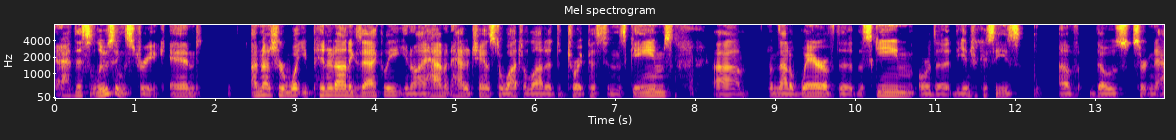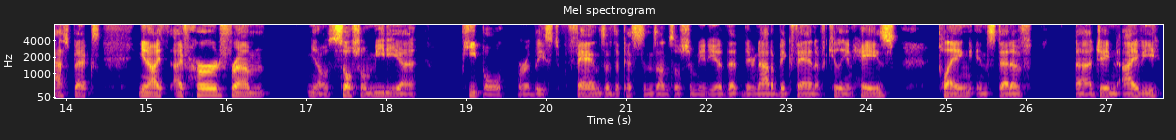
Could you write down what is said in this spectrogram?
uh, this losing streak, and I'm not sure what you pin it on exactly. You know, I haven't had a chance to watch a lot of Detroit Pistons games. Um, I'm not aware of the the scheme or the the intricacies of those certain aspects. You know, I I've heard from you know social media people or at least fans of the Pistons on social media that they're not a big fan of Killian Hayes playing instead of uh, Jaden Ivey.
